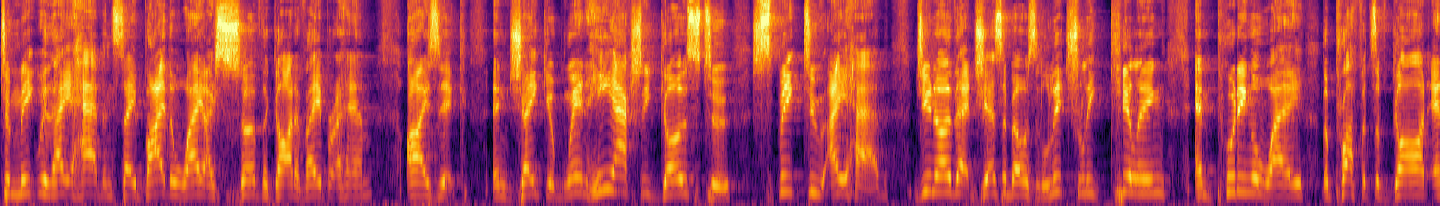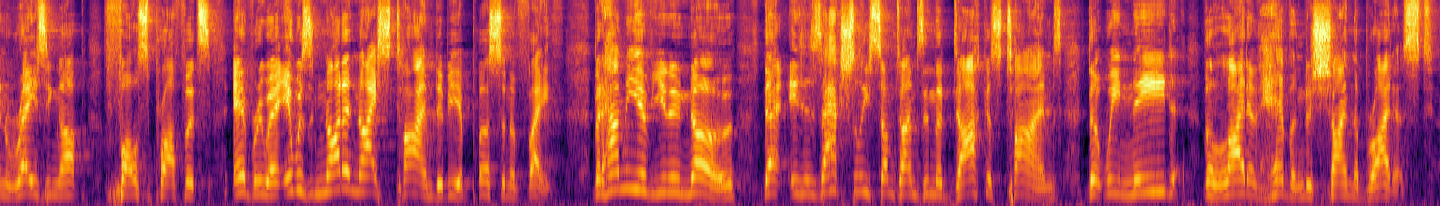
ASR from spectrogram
to meet with Ahab and say, By the way, I serve the God of Abraham, Isaac, and Jacob. When he actually goes to speak to Ahab, do you know that Jezebel is literally killing and putting away the prophets of God and raising up false prophets everywhere? It was not a nice time to be a person of faith. But how many of you know that it is actually sometimes in the darkest times that we need the light of heaven to shine the brightest?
